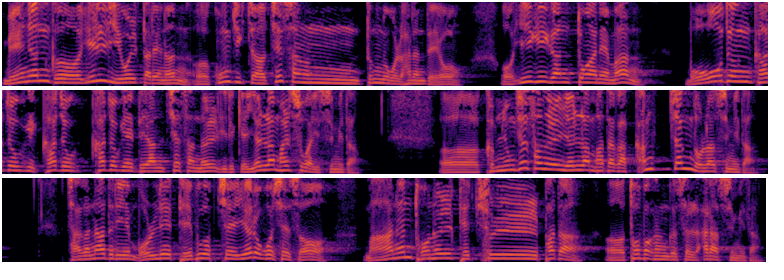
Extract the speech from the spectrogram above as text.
매년 그 1, 2월 달에는 어, 공직자 재산 등록을 하는데요. 어, 이 기간 동안에만 모든 가족이, 가족, 가족에 대한 재산을 이렇게 열람할 수가 있습니다. 어, 금융재산을 열람하다가 깜짝 놀랐습니다. 작은 아들이 몰래 대부업체 여러 곳에서 많은 돈을 대출받아 어, 도박한 것을 알았습니다.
